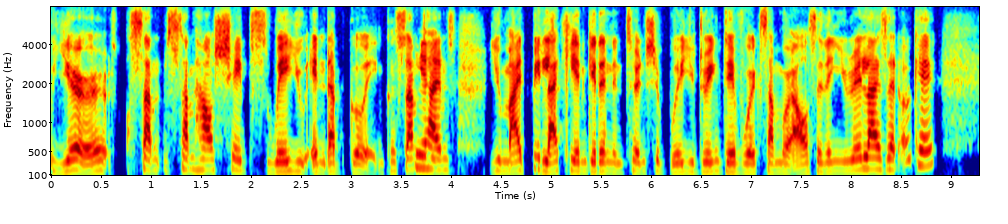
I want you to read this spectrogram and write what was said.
year some somehow shapes where you end up going. Because sometimes you might be lucky and get an internship where you're doing dev work somewhere else and then you realize that okay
